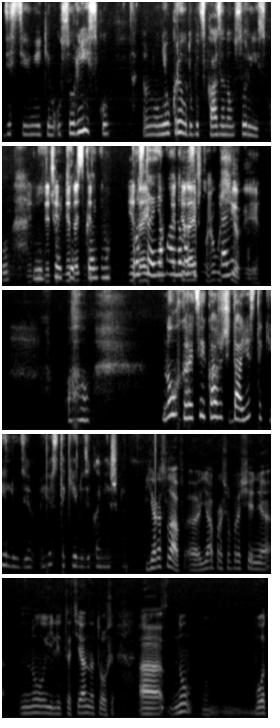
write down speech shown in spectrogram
дзесьці ў нейкім усурійску ну, не ў крыўду будь сказано ў сурійску просто я маю на ну карацей кажуць да есть такія людзі есть такія людзі канешне Ярослав, э, я прошу прощения, ну или Татьяна тоже. А, ну, вот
